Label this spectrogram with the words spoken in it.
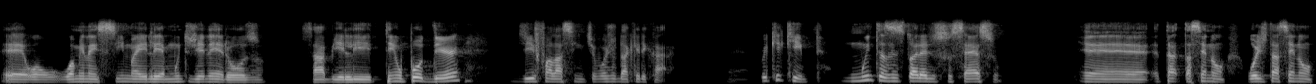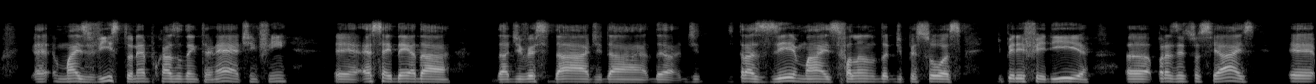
É, o, o homem lá em cima ele é muito generoso, sabe? Ele tem o poder de falar assim, eu vou ajudar aquele cara. É, por que que muitas histórias de sucesso é, tá, tá, sendo hoje está sendo é, mais visto, né, por causa da internet, enfim, é, essa ideia da, da diversidade, da, da, de de trazer mais, falando de pessoas de periferia uh, para as redes sociais, é,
